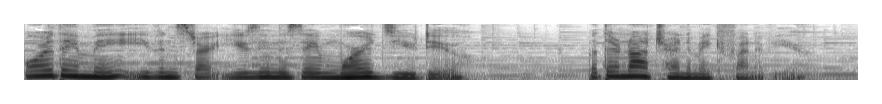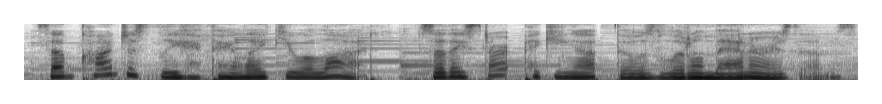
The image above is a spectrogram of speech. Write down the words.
or they may even start using the same words you do. But they're not trying to make fun of you. Subconsciously, they like you a lot. So they start picking up those little mannerisms,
